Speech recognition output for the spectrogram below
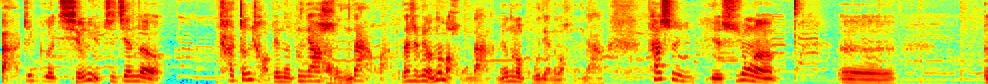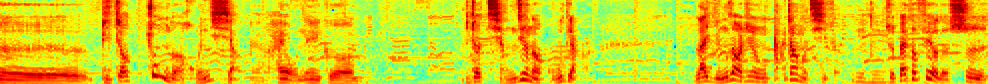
把这个情侣之间的吵争吵变得更加宏大化了，但是没有那么宏大了，没有那么古典那么宏大了。它是也是用了，呃呃比较重的混响呀，还有那个比较强劲的鼓点儿。来营造这种打仗的气氛，嗯就 Battlefield 是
